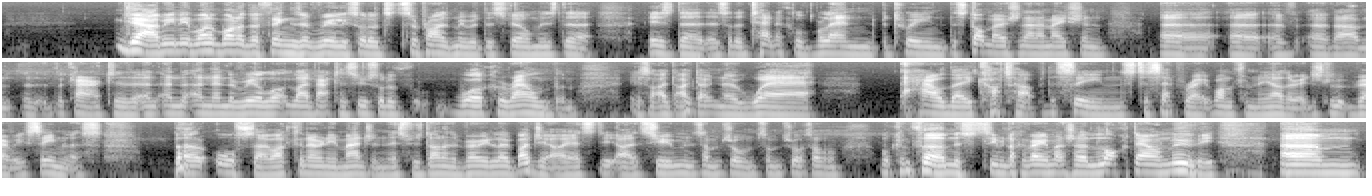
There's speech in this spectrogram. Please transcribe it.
Yeah, I mean, it, one one of the things that really sort of surprised me with this film is the is the, the sort of technical blend between the stop motion animation uh, uh, of of um, the characters and, and and then the real live actors who sort of work around them. It's I, I don't know where how they cut up the scenes to separate one from the other. It just looked very seamless. But also, I can only imagine this was done at a very low budget. I, assume, and I'm sure, I'm sure someone will confirm. This seems like a very much a lockdown movie, um,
